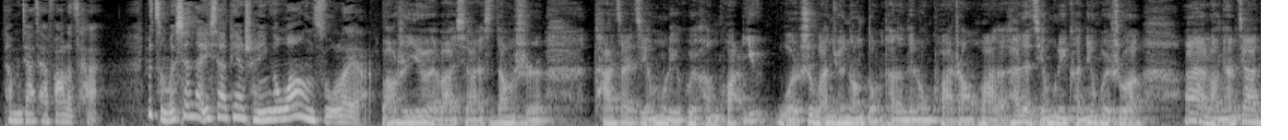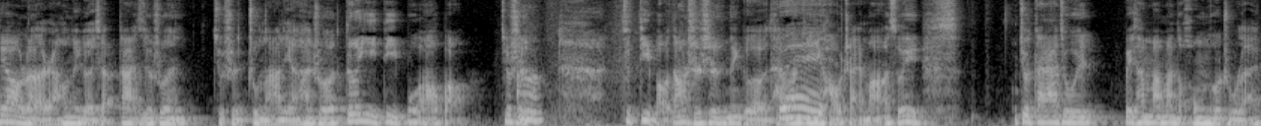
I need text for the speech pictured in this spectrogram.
他们家才发了财。就怎么现在一下变成一个望族了呀？主要是因为吧，小 S 当时她在节目里会很夸，因为我是完全能懂她的那种夸张化的。她在节目里肯定会说：“哎，老娘嫁掉了。”然后那个小大 S 就说：“就是住哪里？”还说：“德意地波敖堡，就是就地堡当时是那个台湾第一豪宅嘛，所以就大家就会被他慢慢的烘托出来。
